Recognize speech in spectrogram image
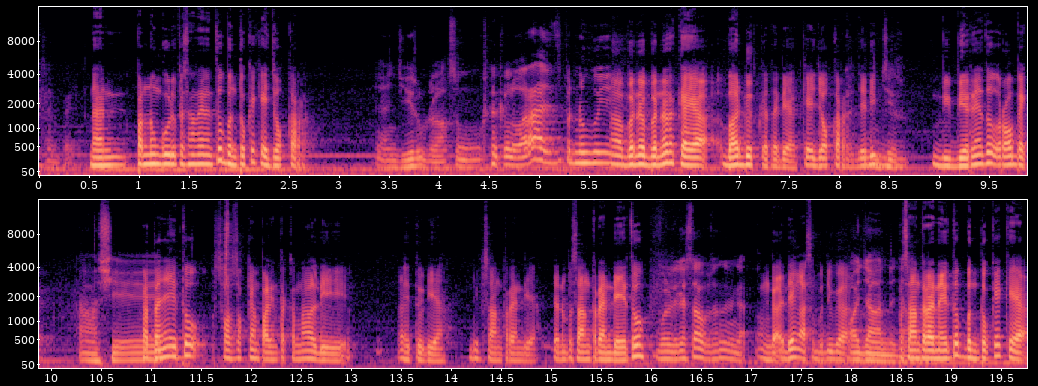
SMP. Dan penunggu di pesantren itu bentuknya kayak joker. Ya anjir udah langsung keluar aja penunggunya. Eh, Bener-bener kayak badut kata dia, kayak joker. Jadi bibirnya tuh robek. Ah shit. Katanya itu sosok yang paling terkenal di itu dia di pesantren dia. Dan pesantren dia itu Boleh dikasih tahu pesantren enggak? enggak dia nggak sebut juga. Oh jangan. Pesantrennya itu bentuknya kayak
